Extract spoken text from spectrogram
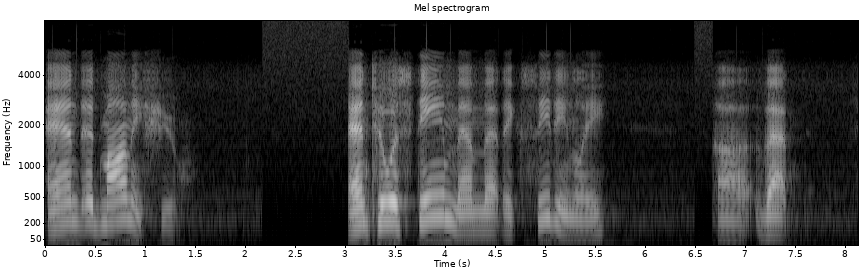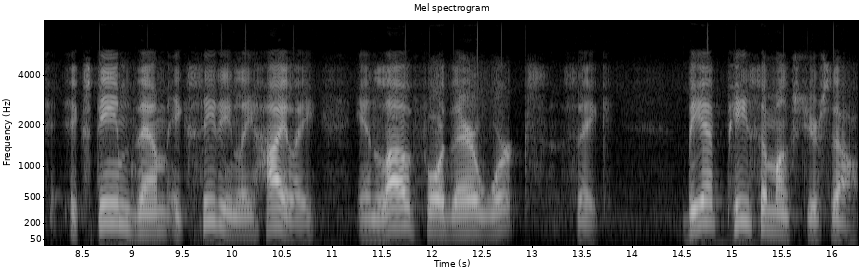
and admonish you, and to esteem them that exceedingly uh, that esteem them exceedingly highly in love for their works' sake. Be at peace amongst yourself,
